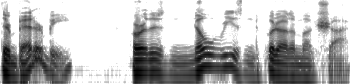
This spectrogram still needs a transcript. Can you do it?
There better be, or there's no reason to put out a mugshot.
